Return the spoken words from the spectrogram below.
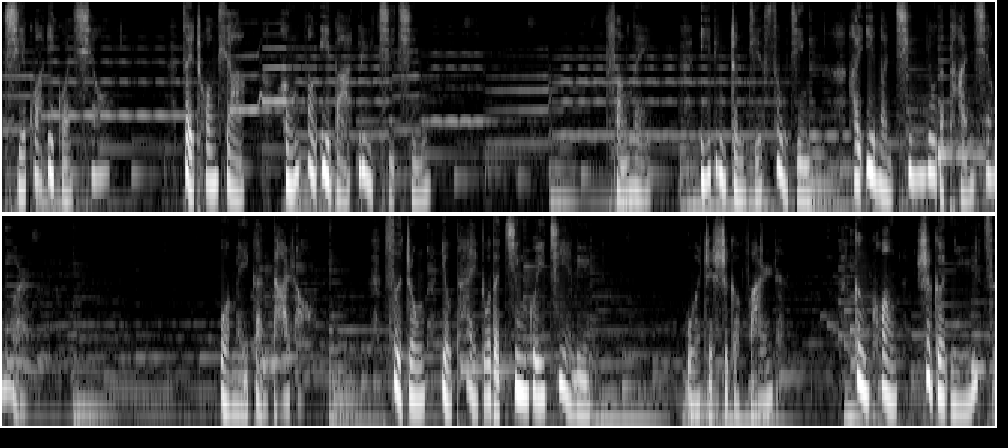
斜挂一管箫？在窗下横放一把绿绮琴，房内一定整洁肃静，还溢满清幽的檀香味儿。我没敢打扰，寺中有太多的清规戒律，我只是个凡人，更况是个女子。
